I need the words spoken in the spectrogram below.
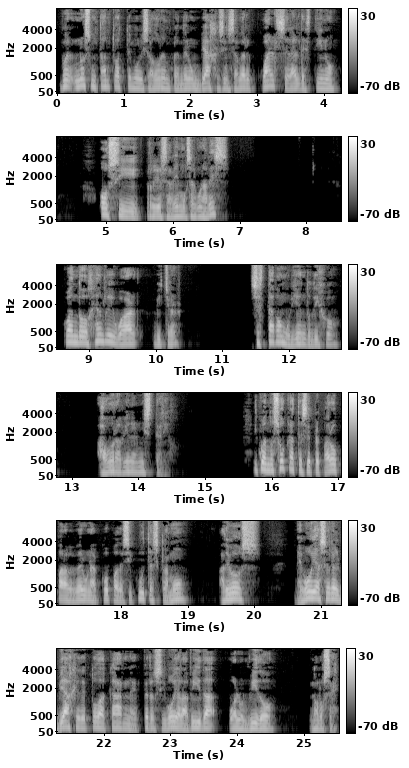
Bueno, ¿no es un tanto atemorizador emprender un viaje sin saber cuál será el destino o si regresaremos alguna vez? Cuando Henry Ward Beecher se estaba muriendo, dijo, ahora viene el misterio. Y cuando Sócrates se preparó para beber una copa de cicuta, exclamó, adiós, Me voy a hacer el viaje de toda carne, pero si voy a la vida o al olvido, no lo sé.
